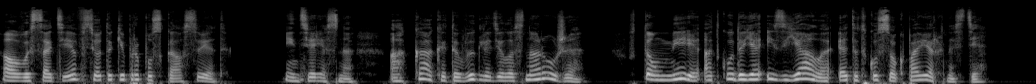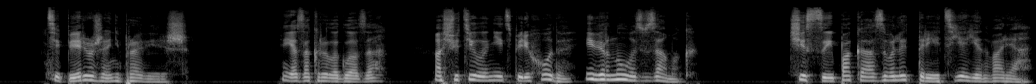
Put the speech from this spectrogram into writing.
а в высоте все-таки пропускал свет. Интересно, а как это выглядело снаружи, в том мире, откуда я изъяла этот кусок поверхности. Теперь уже не проверишь. Я закрыла глаза, ощутила нить перехода и вернулась в замок. Часы показывали 3 января.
